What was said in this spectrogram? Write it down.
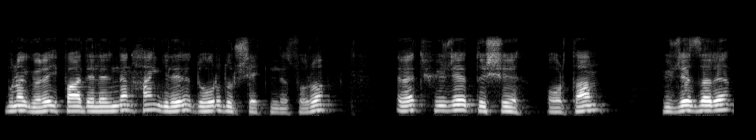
Buna göre ifadelerinden hangileri doğrudur şeklinde soru. Evet hücre dışı ortam, hücre zarı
